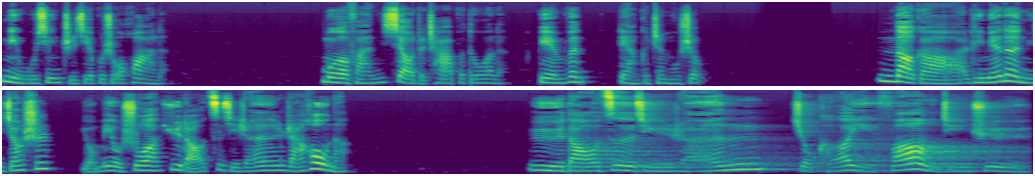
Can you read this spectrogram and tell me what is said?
宁无心直接不说话了。莫凡笑得差不多了，便问两个真木兽：“那个里面的女僵尸有没有说遇到自己人，然后呢？”遇到自己人就可以放进去。”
